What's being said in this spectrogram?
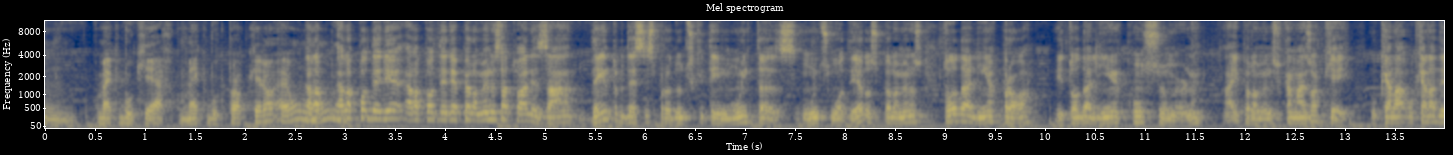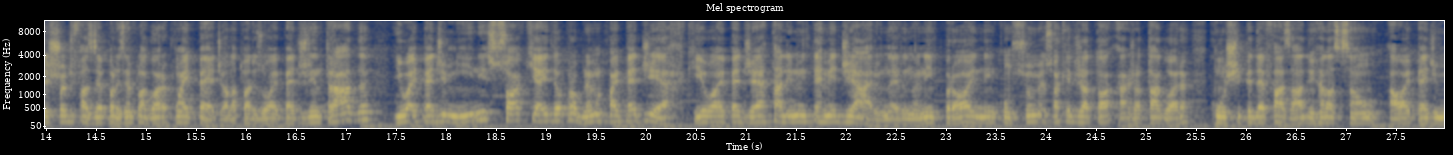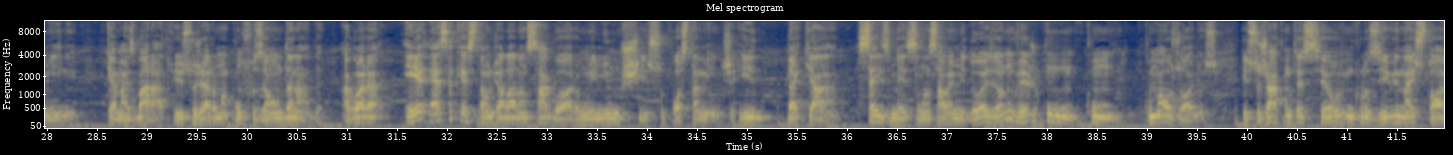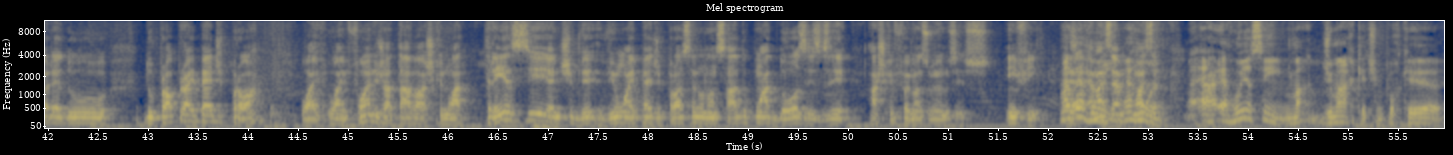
o MacBook Air, com o MacBook Pro, porque é um, é Ela, um- ela, poderia, ela poderia pelo menos atualizar dentro desses produtos que tem muitas, muitos modelos, pelo menos toda a linha Pro e toda a linha Consumer, né? Aí pelo menos fica mais ok. O que ela, o que ela deixou de fazer, por exemplo, agora com o iPad. Ela atualizou o iPad de entrada e o iPad mini, só que aí deu problema com o iPad Air, que o iPad Air tá ali no intermediário, né? Ele não é nem Pro e nem Consumer, só que ele já tá, já tá agora com o chip defasado em relação ao iPad mini que é mais barato. Isso gera uma confusão danada. Agora, essa questão de ela lançar agora um M1X, supostamente, e daqui a seis meses lançar o M2, eu não vejo com, com, com maus olhos. Isso já aconteceu, inclusive, na história do, do próprio iPad Pro. O, i- o iPhone já estava, acho que no A13, a gente viu um iPad Pro sendo lançado com A12Z. Acho que foi mais ou menos isso. Enfim. Mas é, ruim, mas é, mas ruim. É, é ruim assim de marketing, porque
